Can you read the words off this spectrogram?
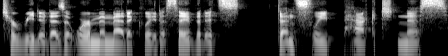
to read it as it were mimetically to say that its densely packedness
